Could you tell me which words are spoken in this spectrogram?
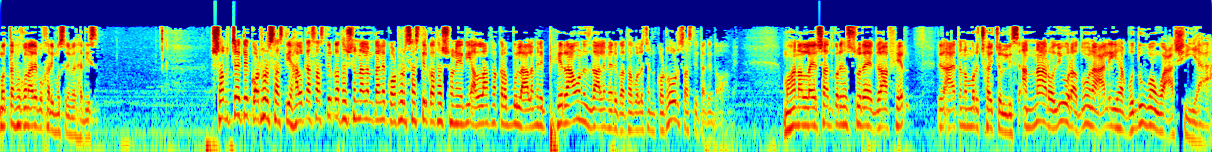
মোত্তাফাকুন আলী বুখারি মুসলিমের হাদিস। সবচাইতে কঠোর শাস্তি, হালকা শাস্তির কথা শোনালাম, তাহলে কঠোর শাস্তির কথা শুনে দিই। আল্লাহ ফাকরুল আলমের ফেরাউন জালেমের কথা বলেছেন, কঠোর শাস্তি তাকে দেওয়া হবে। মহান আল্লাহ ইরশাদ করেছেন সুরে গাফের আয়ত নম্বর ছয়চল্লিশ আন্না রদিউরাদুনা আলিহা গুদুয়া আশিয়া।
